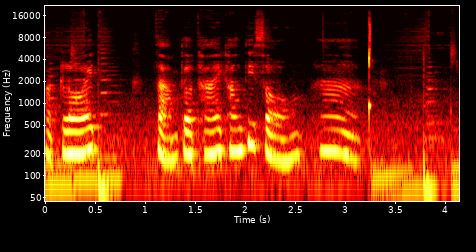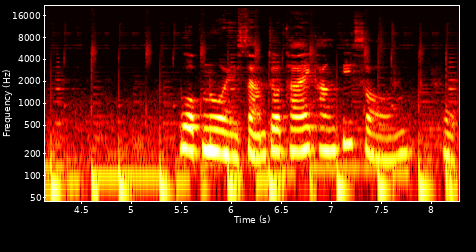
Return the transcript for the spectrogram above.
หลักร้อยสามตัวท้ายครั้งที่สองห้าบวกหน่วยสามตัวท้ายครั้งที่สองหก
